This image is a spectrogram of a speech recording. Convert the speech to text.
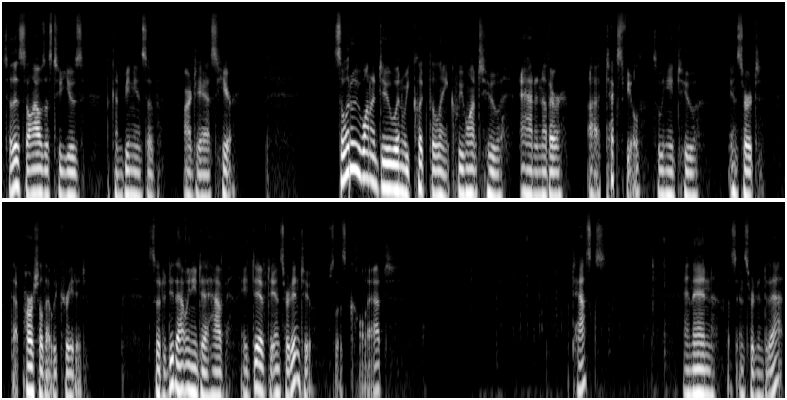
So this allows us to use the convenience of RJS here. So what do we want to do when we click the link? We want to add another uh, text field, so we need to insert that partial that we created. So to do that, we need to have a div to insert into. So let's call that tasks. And then let's insert into that.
